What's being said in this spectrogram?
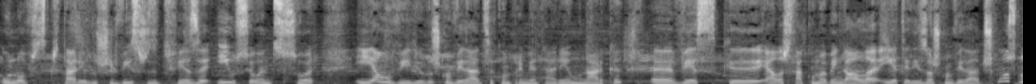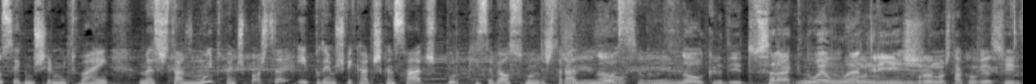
o novo secretário dos Serviços de Defesa e o seu antecessor. E há um vídeo dos convidados a cumprimentarem a monarca. Ah, Vê-se que ela está com uma bengala e até diz aos convidados que não se consegue mexer muito bem, mas está muito bem disposta e podemos ficar descansados porque Isabel II estará de boa saúde. não acredito. Será que não é uma Bruno, atriz? Bruno não está convencido.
